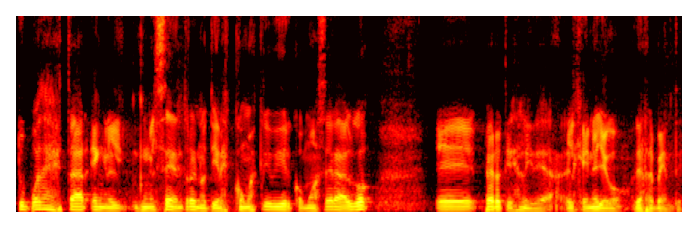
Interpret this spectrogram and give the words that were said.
Tú puedes estar en el, en el centro y no tienes cómo escribir, cómo hacer algo, eh, pero tienes la idea. El genio llegó de repente.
